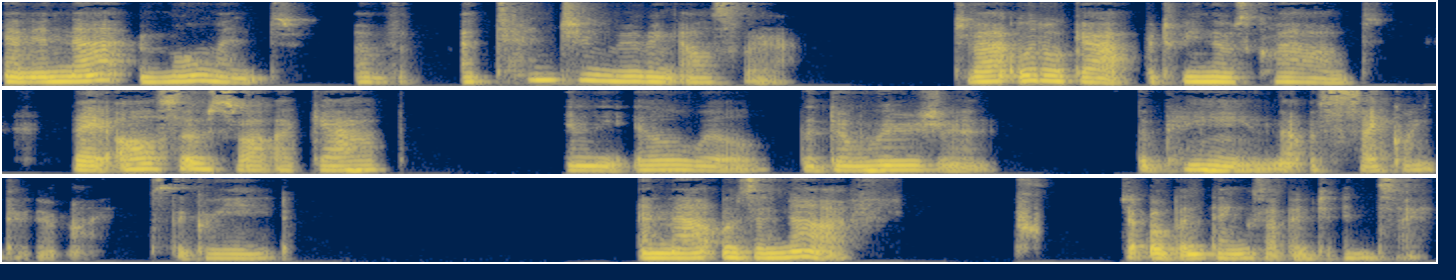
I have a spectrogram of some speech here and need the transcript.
And in that moment of attention moving elsewhere, to that little gap between those clouds, they also saw a gap in the ill will, the delusion, the pain that was cycling through their minds, the greed. And that was enough to open things up into insight.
